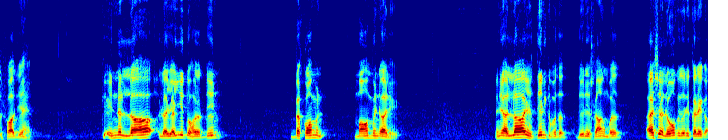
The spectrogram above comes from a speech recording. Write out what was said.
الفاظ یہ ہیں کہ ان اللہ لید الدین بے قومن محمن علیہ یعنی اللہ اس دین کی مدد دین اسلام کی مدد ایسے لوگوں کے ذریعے کرے گا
